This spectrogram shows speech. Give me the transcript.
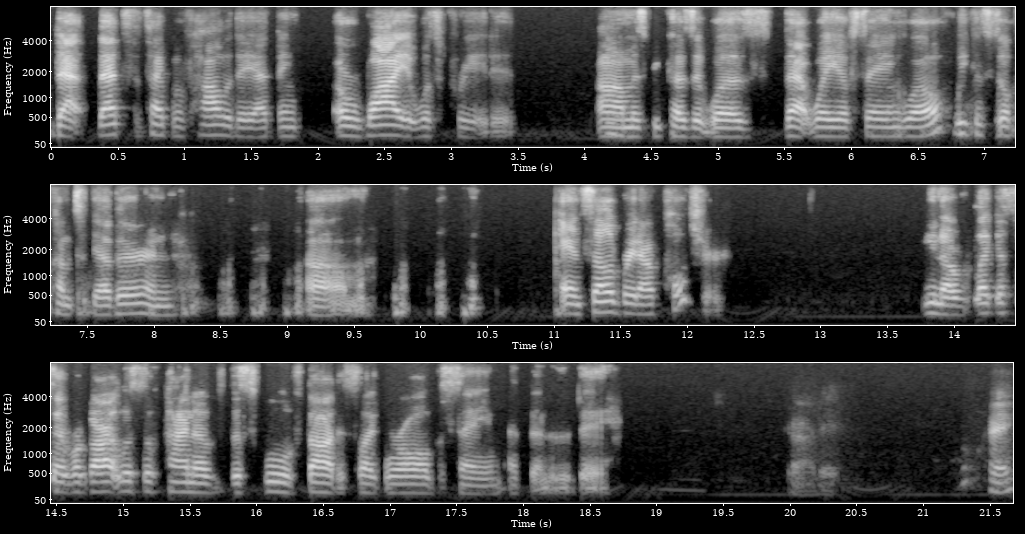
that that's the type of holiday I think or why it was created. Um, is because it was that way of saying, well, we can still come together and um and celebrate our culture. You know, like I said, regardless of kind of the school of thought, it's like we're all the same at the end of the day. Got it. Okay.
